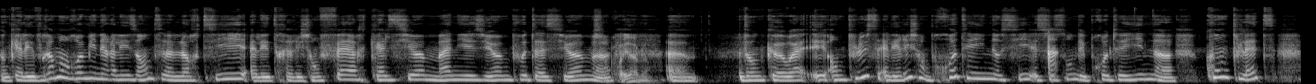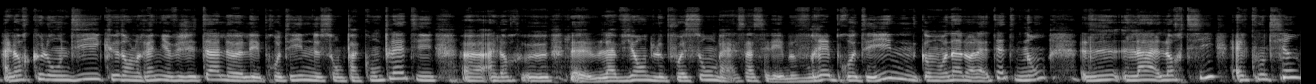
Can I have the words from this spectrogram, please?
donc elle est vraiment reminéralisante. L'ortie, elle est très riche en fer, calcium, magnésium, potassium. C'est incroyable. Euh, donc euh, ouais, et en plus, elle est riche en protéines aussi, et ce Ah. sont des protéines euh, complètes, alors que l'on dit que dans le règne végétal, euh, les protéines ne sont pas complètes, et, euh, alors que la, la viande, le poisson, bah, ça c'est les vraies protéines comme on a dans la tête. Non, la l'ortie, elle contient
